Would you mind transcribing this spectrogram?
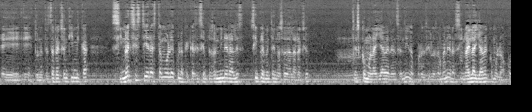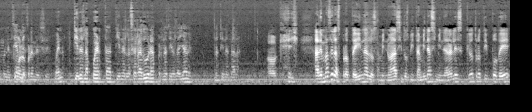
eh, eh, durante esta reacción química. Si no existiera esta molécula, que casi siempre son minerales, simplemente no se da la reacción. Es como la llave de encendido, por decirlo de esa manera. Si no hay la llave, ¿cómo lo, cómo ¿Cómo enciendes? lo prendes? Sí. Bueno, tienes la puerta, tienes la cerradura, pero no tienes la llave, no tienes nada. Ok. Además de las proteínas, los aminoácidos, vitaminas y minerales, ¿qué otro tipo de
